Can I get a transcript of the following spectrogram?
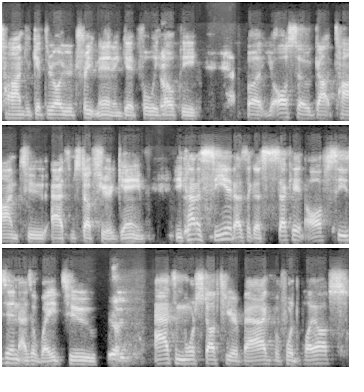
time to get through all your treatment and get fully healthy, but you also got time to add some stuff to your game. Do you kind of see it as like a second off season as a way to Yeah. add some more stuff to your bag before the playoffs?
